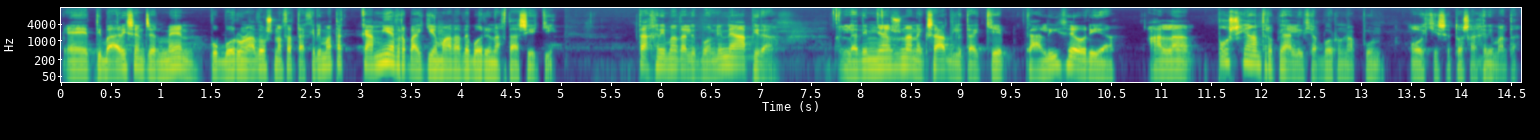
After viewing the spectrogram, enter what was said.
ε, την Paris Saint-Germain που μπορούν να δώσουν αυτά τα χρήματα, καμία ευρωπαϊκή ομάδα δεν μπορεί να φτάσει εκεί. Τα χρήματα λοιπόν είναι άπειρα. Δηλαδή μοιάζουν ανεξάντλητα και καλή η θεωρία, αλλά πόσοι άνθρωποι αλήθεια μπορούν να πούν όχι σε τόσα χρήματα;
